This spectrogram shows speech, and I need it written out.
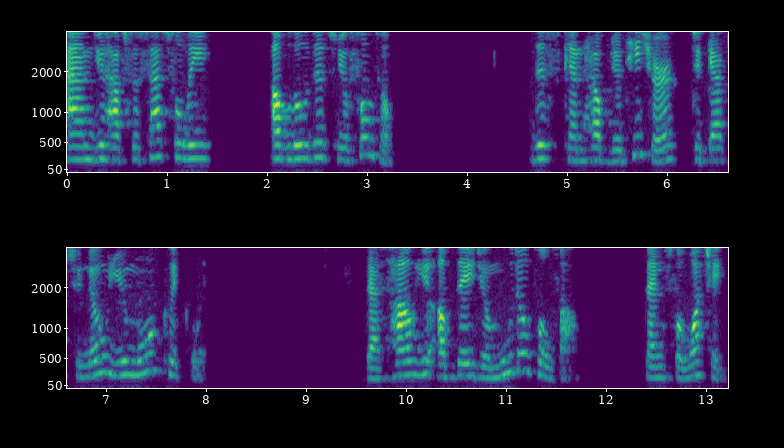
And you have successfully uploaded your photo. This can help your teacher to get to know you more quickly. That's how you update your Moodle profile. Thanks for watching.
